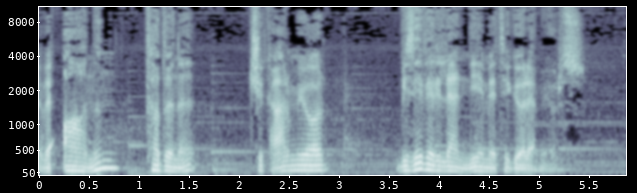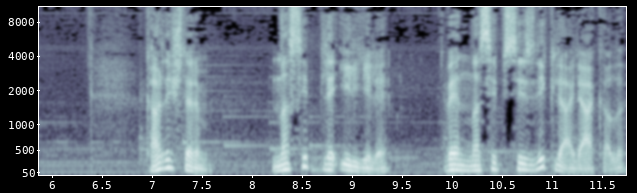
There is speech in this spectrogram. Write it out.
Ve anın tadını çıkarmıyor, bize verilen nimeti göremiyoruz. Kardeşlerim, nasiple ilgili ve nasipsizlikle alakalı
